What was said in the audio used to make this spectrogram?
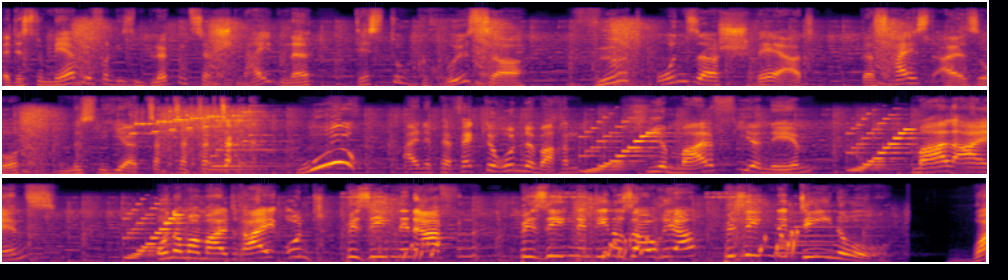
Äh, desto mehr wir von diesen Blöcken zerschneiden, ne, desto größer wird unser Schwert. Das heißt also, wir müssen hier zack, zack, zack, zack. Uh, eine perfekte Runde machen. Hier mal vier nehmen. Mal eins. Und nochmal mal drei. Und besiegen den Affen. Besiegen den Dinosaurier. Besiegen den Dino. Wow.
